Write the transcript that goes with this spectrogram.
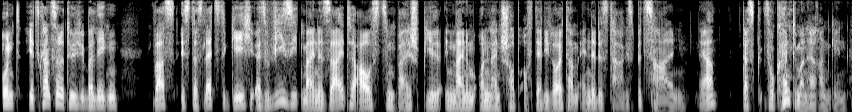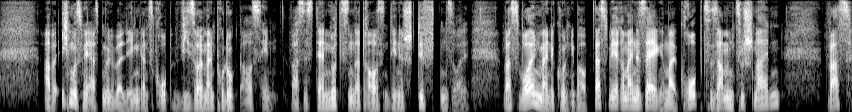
Und jetzt kannst du natürlich überlegen, was ist das letzte gehe ich, also wie sieht meine Seite aus, zum Beispiel in meinem Online-Shop, auf der die Leute am Ende des Tages bezahlen? Ja, das, so könnte man herangehen. Aber ich muss mir erstmal überlegen, ganz grob, wie soll mein Produkt aussehen? Was ist der Nutzen da draußen, den es stiften soll? Was wollen meine Kunden überhaupt? Das wäre meine Säge, mal grob zusammenzuschneiden was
